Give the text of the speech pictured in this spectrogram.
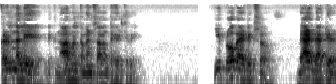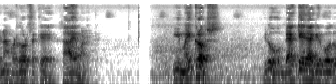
ಕರಳಿನಲ್ಲಿ ಇದಕ್ಕೆ ನಾರ್ಮಲ್ ಕಮೆಂಟ್ಸಾಲ್ ಅಂತ ಹೇಳ್ತೀವಿ. ಈ ಪ್ರೋಬಯೋಟಿಕ್ಸು ಬ್ಯಾಡ್ ಬ್ಯಾಕ್ಟೀರಿಯಾನ ಹೊಡೆದೋಡ್ಸೋಕ್ಕೆ ಸಹಾಯ ಮಾಡುತ್ತೆ. ಈ ಮೈಕ್ರೋಬ್ಸ್ ಇದು ಬ್ಯಾಕ್ಟೀರಿಯಾ ಆಗಿರ್ಬೋದು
